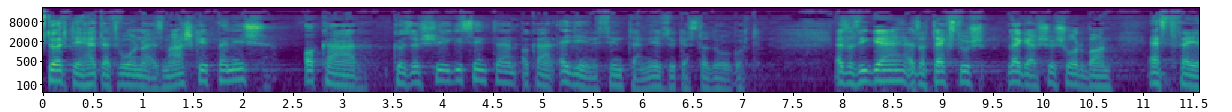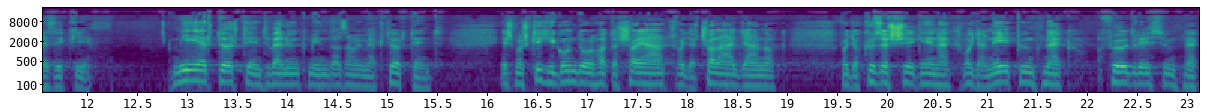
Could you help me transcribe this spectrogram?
Történhetett volna ez másképpen is, akár közösségi szinten, akár egyéni szinten nézzük ezt a dolgot. Ez az ige, ez a textus legelső sorban ezt fejezi ki. Miért történt velünk mindaz, ami megtörtént? És most kiki gondolhat a saját, vagy a családjának, vagy a közösségének, vagy a népünknek, a földrészünknek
